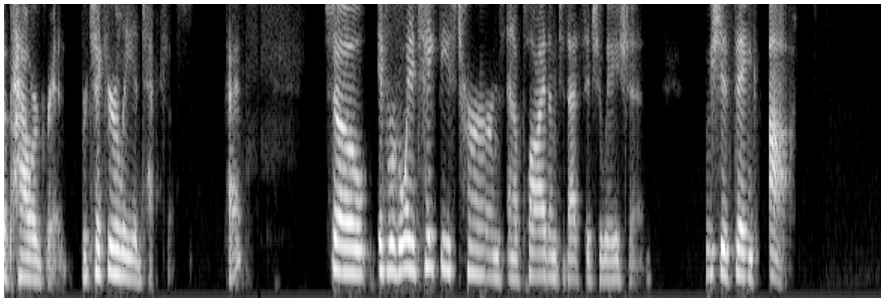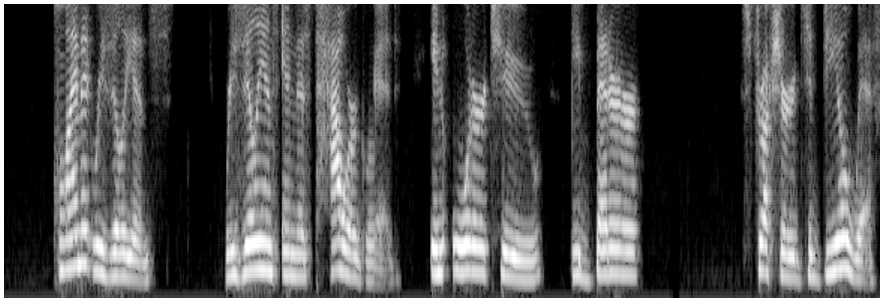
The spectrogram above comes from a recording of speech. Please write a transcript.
the power grid, particularly in Texas. Okay. So, if we're going to take these terms and apply them to that situation, we should think ah, climate resilience, resilience in this power grid in order to be better structured to deal with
